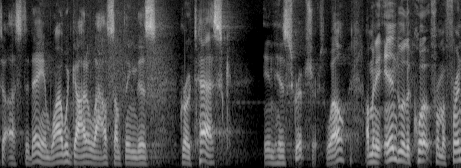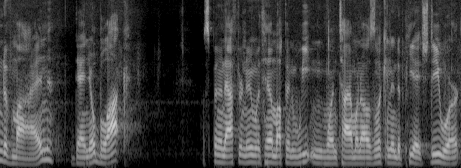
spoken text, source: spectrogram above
to us today? And why would God allow something this grotesque in His scriptures? Well, I'm going to end with a quote from a friend of mine Daniel Block. I spent an afternoon with him up in Wheaton one time when I was looking into PhD work,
